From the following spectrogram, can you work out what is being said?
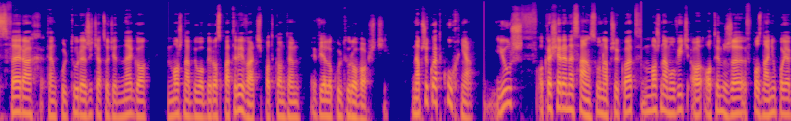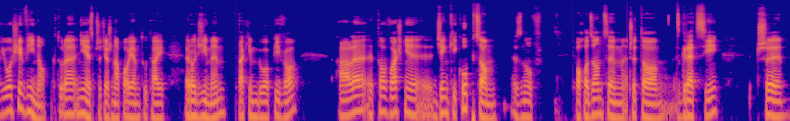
sferach tę kulturę życia codziennego można byłoby rozpatrywać pod kątem wielokulturowości. Na przykład kuchnia. Już w okresie renesansu na przykład można mówić o, o, tym, że w Poznaniu pojawiło się wino, które nie jest przecież napojem tutaj rodzimym, takim było piwo, ale to właśnie dzięki kupcom znów pochodzącym czy to z Grecji, czy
